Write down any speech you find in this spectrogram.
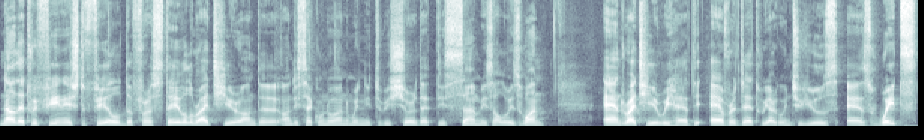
Now that we finished to fill the first table, right here on the, on the second one we need to be sure that this sum is always 1. And right here we have the average that we are going to use as weights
